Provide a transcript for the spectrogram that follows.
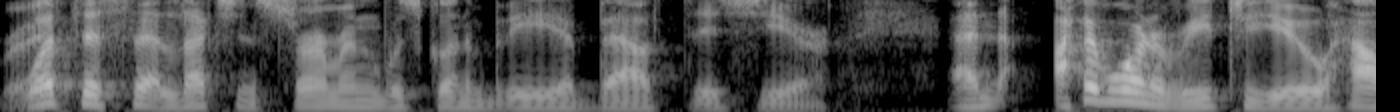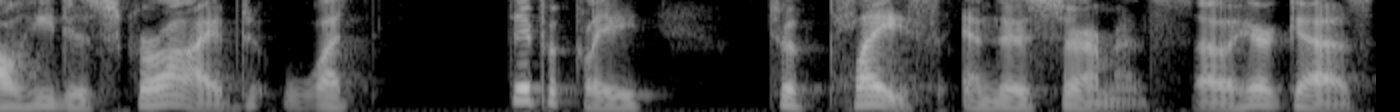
right. what this election sermon was going to be about this year. And I want to read to you how he described what typically took place in those sermons. So here it goes.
